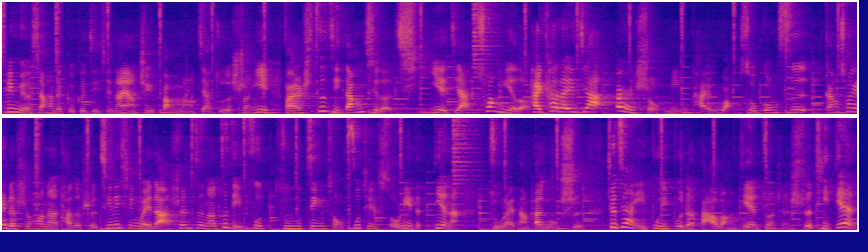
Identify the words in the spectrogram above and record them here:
并没有像他的哥哥姐姐那样去帮忙家族的生意，反而是自己当起了企业家，创业了，还开了一家二手名牌网售公司。刚创业的时候呢，他都是亲力亲为的，甚至呢自己付租金，从父亲手里的店啊租来当办公室，就这样一步一步的把网店转成实体店。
